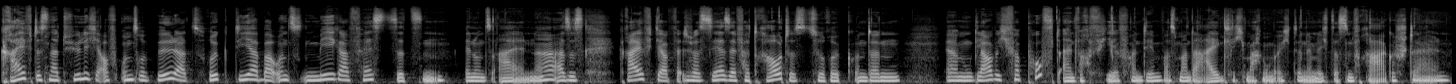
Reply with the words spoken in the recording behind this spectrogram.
greift es natürlich auf unsere Bilder zurück, die ja bei uns mega festsitzen in uns allen. Ne? Also es greift ja auf etwas sehr, sehr Vertrautes zurück. Und dann, ähm, glaube ich, verpufft einfach viel von dem, was man da eigentlich machen möchte, nämlich das in Frage stellen.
